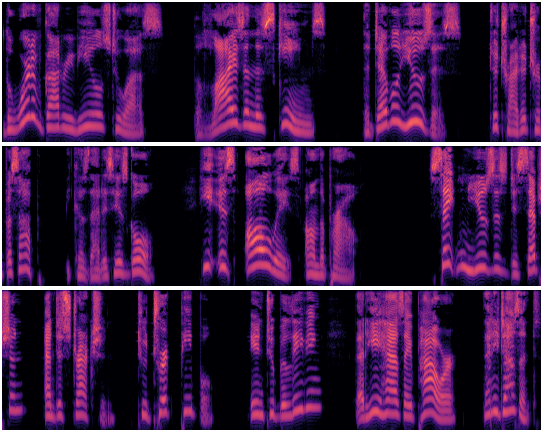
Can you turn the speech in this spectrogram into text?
The Word of God reveals to us the lies and the schemes the devil uses to try to trip us up because that is his goal. He is always on the prowl. Satan uses deception and distraction to trick people into believing that he has a power that he doesn't.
